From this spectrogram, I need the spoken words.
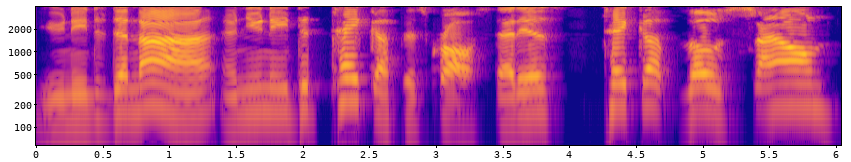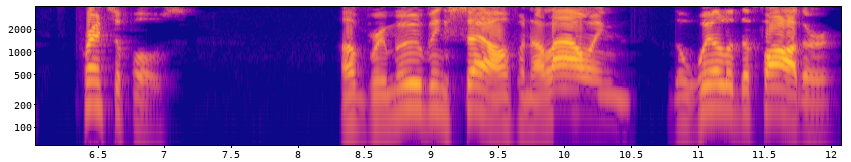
you need to deny and you need to take up his cross. That is, take up those sound principles of removing self and allowing the will of the Father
